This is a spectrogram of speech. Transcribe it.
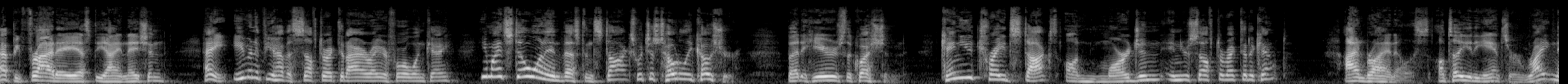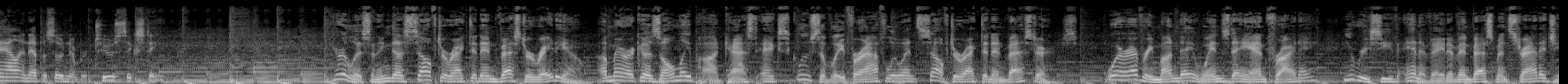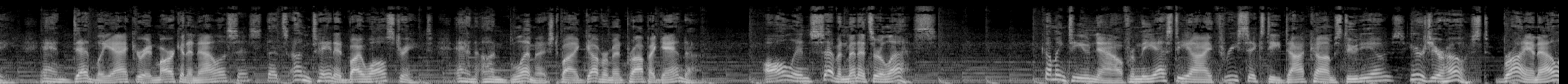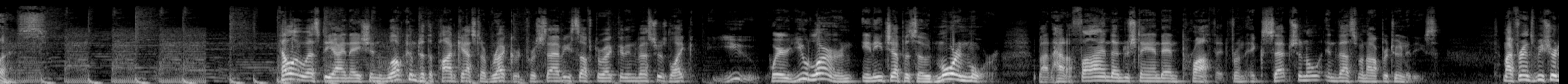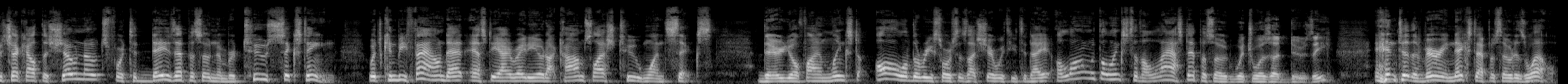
Happy Friday, SDI Nation. Hey, even if you have a self directed IRA or 401k, you might still want to invest in stocks, which is totally kosher. But here's the question Can you trade stocks on margin in your self directed account? I'm Brian Ellis. I'll tell you the answer right now in episode number 216. You're listening to Self Directed Investor Radio, America's only podcast exclusively for affluent self directed investors. Where every Monday, Wednesday, and Friday, you receive innovative investment strategy and deadly accurate market analysis that's untainted by Wall Street and unblemished by government propaganda. All in seven minutes or less. Coming to you now from the SDI360.com studios, here's your host, Brian Ellis. Hello, SDI Nation. Welcome to the podcast of record for savvy self directed investors like you, where you learn in each episode more and more about how to find, understand, and profit from exceptional investment opportunities. My friends, be sure to check out the show notes for today's episode number 216, which can be found at sdiradio.com slash 216. There you'll find links to all of the resources I share with you today, along with the links to the last episode, which was a doozy, and to the very next episode as well.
